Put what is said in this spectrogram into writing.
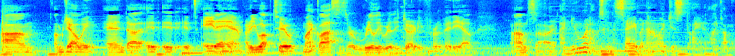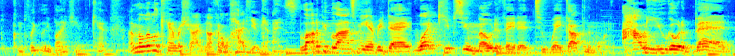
Um, I'm Joey, and uh, it, it, it's 8 a.m. Are you up too? My glasses are really, really dirty for a video. I'm sorry. I knew what I was gonna say, but now I just, I like, I'm completely blanking. The cam- I'm a little camera shy. I'm not gonna lie to you guys. A lot of people ask me every day, what keeps you motivated to wake up in the morning? How do you go to bed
